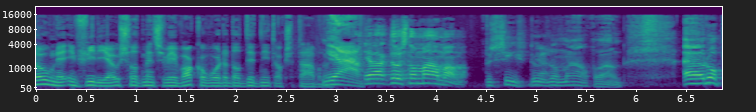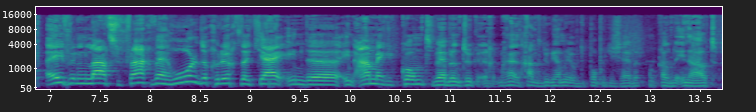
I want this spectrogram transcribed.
tonen in video's, zodat mensen weer wakker worden dat dit niet acceptabel is. Ja, Ja, ik doe eens normaal, man. precies. Doe het normaal gewoon. Eh, Rob, even een laatste vraag. Wij horen de gerucht dat jij in, de, in aanmerking komt. We hebben natuurlijk, we gaan het natuurlijk helemaal niet over de poppetjes hebben. Het gaat om de inhoud.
